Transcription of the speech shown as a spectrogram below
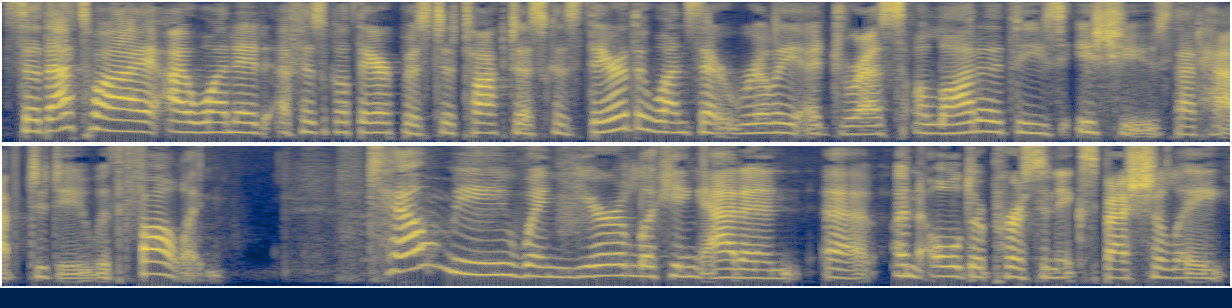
So that's why I wanted a physical therapist to talk to us because they're the ones that really address a lot of these issues that have to do with falling. Tell me when you're looking at an uh, an older person, especially,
